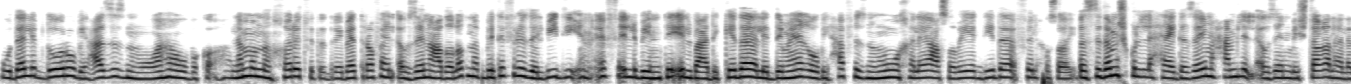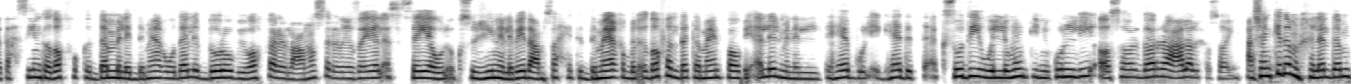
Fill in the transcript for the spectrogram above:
وده اللي بدوره بيعزز نموها وبقائها. لما بننخرط في تدريبات رفع الأوزان عضلاتنا بتفرز ال BDNF اللي بينتقل بعد كده للدماغ وبيحفز نمو خلايا عصبية جديدة في الحصين بس ده مش كل حاجة زي ما حمل الأوزان بيشتغل على تحسين تدفق الدم للدماغ وده اللي بدوره بيوفر العناصر الغذائية الأساسية والأكسجين اللي بيدعم صحة الدماغ. بالإضافة لده كمان فهو بيقلل من الالتهاب والإجهاد التأكسدي واللي ممكن يكون ليه آثار ضارة على الحصين عشان كده من خلال دمج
